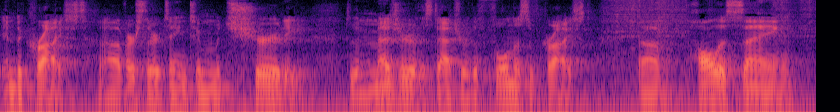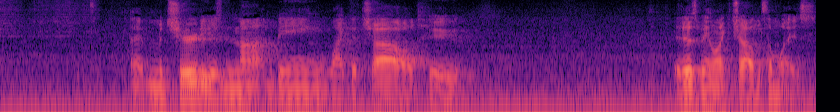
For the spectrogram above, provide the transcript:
into Christ. Uh, verse 13, to maturity, to the measure of the stature of the fullness of Christ. Um, Paul is saying uh, maturity is not being like a child who, it is being like a child in some ways.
